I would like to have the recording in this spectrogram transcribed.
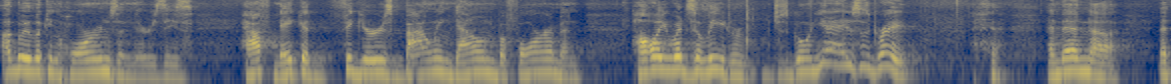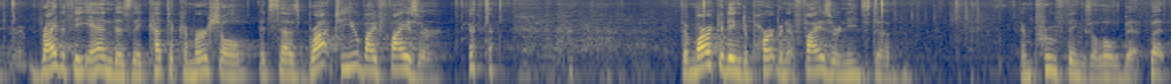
ugly looking horns, and there's these half naked figures bowing down before him. And Hollywood's elite are just going, Yay, this is great. and then uh, at, right at the end, as they cut to commercial, it says, Brought to you by Pfizer. the marketing department at Pfizer needs to improve things a little bit. But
